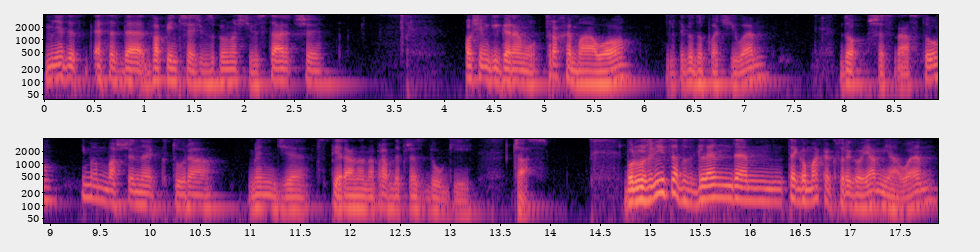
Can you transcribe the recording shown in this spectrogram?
Mnie dysk SSD 256 w zupełności wystarczy. 8 GB trochę mało, dlatego dopłaciłem do 16 i mam maszynę, która będzie wspierana naprawdę przez długi czas. Bo różnica względem tego Maca, którego ja miałem,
